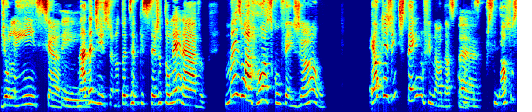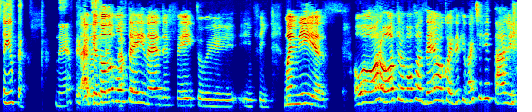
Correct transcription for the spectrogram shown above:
violência, Sim. nada disso. Eu não estou dizendo que seja tolerável. Mas o arroz com feijão é o que a gente tem no final das contas. É. Por sinal, sustenta. Né? é, porque todo mundo tem, né? Defeito e, enfim, manias. Ou a hora ou outra eu vou fazer uma coisinha que vai te irritar ali.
